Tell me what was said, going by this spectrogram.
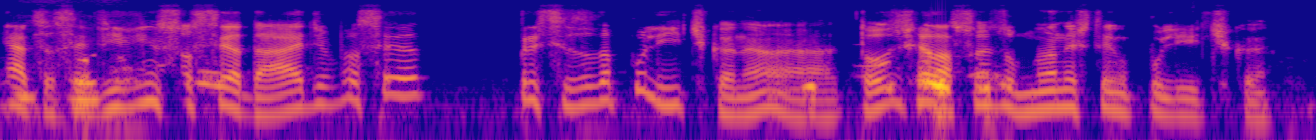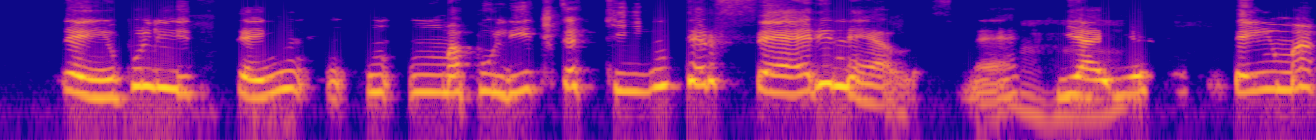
É, se você vive em sociedade, você precisa da política, né? Todas as relações humanas têm política. Tem, o tem uma política que interfere nelas, né? Uhum. E aí tem uma,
